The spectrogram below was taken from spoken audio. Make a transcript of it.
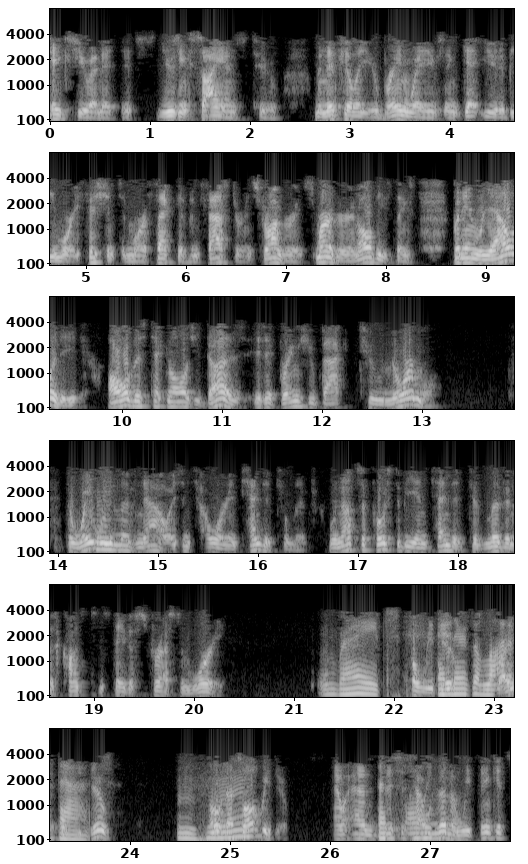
takes you and it, it's using science to manipulate your brain waves and get you to be more efficient and more effective and faster and stronger and smarter and all these things. But in reality, all this technology does is it brings you back to normal. The way we live now isn't how we're intended to live. We're not supposed to be intended to live in a constant state of stress and worry. Right. But we do. And there's a lot right? of that. But we do. Mm-hmm. Oh, that's all we do. And, and this is how we, we live. And we think it's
